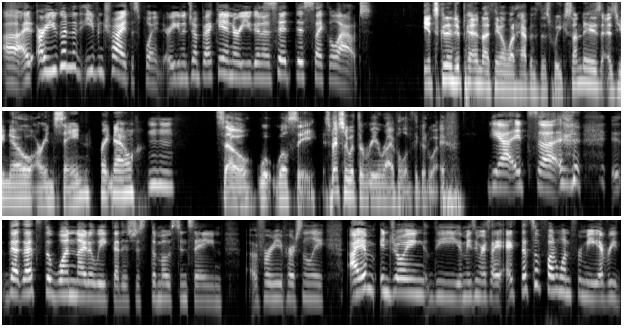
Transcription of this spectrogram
Uh, are you going to even try at this point? Are you going to jump back in or are you going to sit this cycle out? It's going to depend, I think, on what happens this week. Sundays, as you know, are insane right now. Mm-hmm. So we'll, we'll see, especially with the re-arrival of the Good Wife. Yeah, it's uh that that's the one night a week that is just the most insane uh, for me personally. I am enjoying the Amazing Race. I, I that's a fun one for me every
